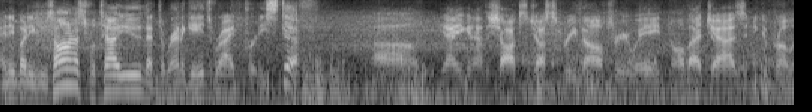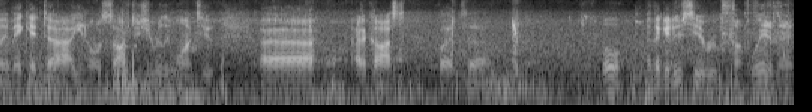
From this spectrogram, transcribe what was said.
anybody who's honest will tell you that the renegades ride pretty stiff um, yeah you can have the shocks adjusted revalve for your weight and all that jazz and you can probably make it uh, you know as soft as you really want to uh, at a cost but um, Oh, I think I do see a rooftop. Wait a minute.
